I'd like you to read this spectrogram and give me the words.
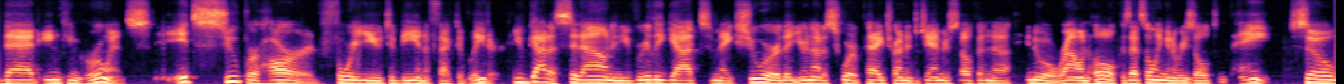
that incongruence, it's super hard for you to be an effective leader. You've got to sit down and you've really got to make sure that you're not a square peg trying to jam yourself into into a round hole because that's only going to result in pain. So,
